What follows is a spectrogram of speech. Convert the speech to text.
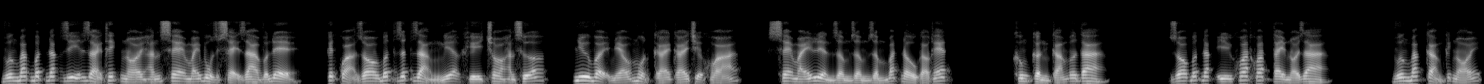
Vương Bắc bất đắc dĩ giải thích nói hắn xe máy bụt xảy ra vấn đề, kết quả do bất rất giảng nghĩa khí cho hắn sữa, như vậy méo một cái cái chìa khóa, xe máy liền rầm rầm rầm bắt đầu gào thét. Không cần cảm ơn ta. Do bất đắc ý khoát khoát tay nói ra. Vương Bắc cảm kích nói,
